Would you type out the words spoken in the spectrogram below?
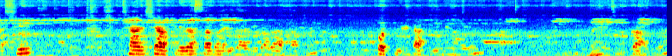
अशी छानशी आपली रस्सा भाजी झाली बघा आता आपण. कोथिंबीर टाकलेली म्हणून ह्याची काढूया.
